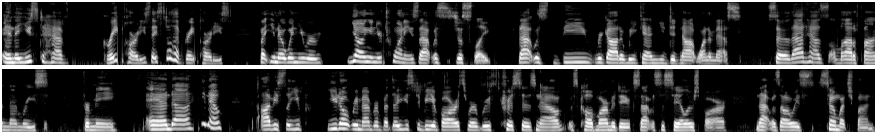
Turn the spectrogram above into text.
and they used to have great parties. They still have great parties, but you know, when you were young in your 20s, that was just like that was the regatta weekend you did not want to miss. So that has a lot of fond memories for me. And uh, you know, obviously you you don't remember, but there used to be a bar. It's where Ruth Chris is now. It was called Marmaduke's. That was the sailors' bar. And that was always so much fun.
